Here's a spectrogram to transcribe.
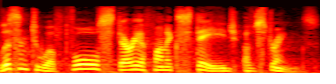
listen to a full stereophonic stage of strings.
